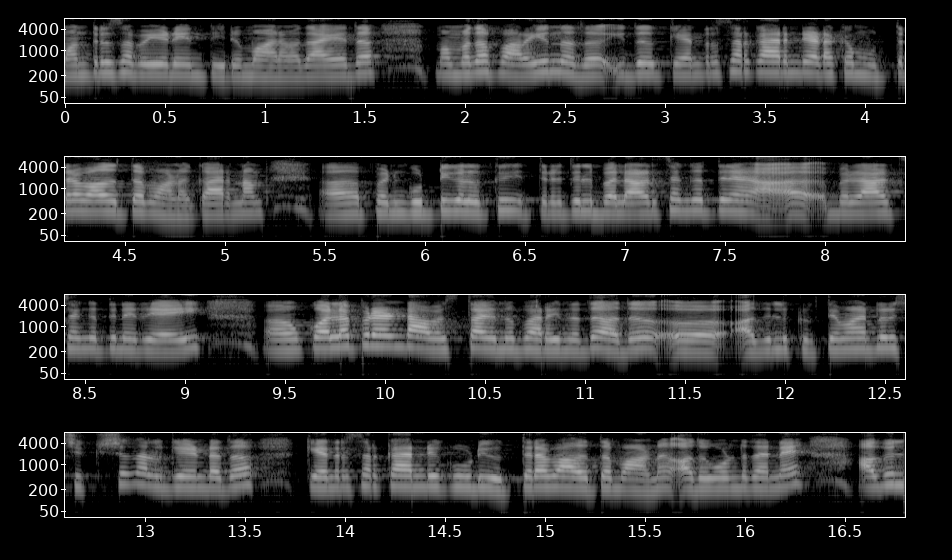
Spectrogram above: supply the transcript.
മന്ത്രിസഭയുടെയും തീരുമാനം. അതായത് മമത പറയുന്നത് ഇത് കേന്ദ്ര സർക്കാരിന്റെ അടക്കം ഉത്തരവാദിത്തമാണ്. കാരണം പെൺകുട്ടികൾക്ക് ഇത്തരത്തിൽ ബലാത്സംഗത്തിന് ബലാത്സംഗത്തിനിരയായി ആ, കൊല്ലപ്പെടേണ്ട അവസ്ഥ എന്ന് പറയുന്നത് അത് അതിൽ കൃത്യമായിട്ടുള്ളൊരു ശിക്ഷ നൽകേണ്ടത് കേന്ദ്ര സർക്കാരിന്റെ കൂടി ഉത്തരവാദിത്തമാണ്. അതുകൊണ്ട് തന്നെ അതിൽ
